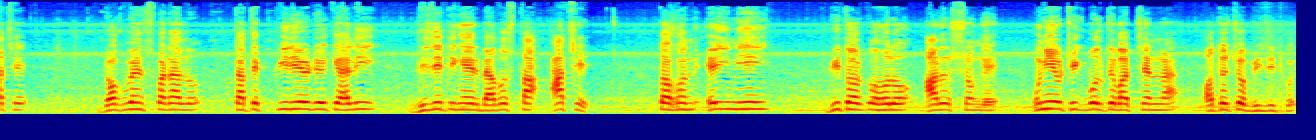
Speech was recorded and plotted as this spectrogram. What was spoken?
আছে? ডকুমেন্টস পাঠালো তাতে পিরিয়ডিক্যালি ভিজিটিংয়ের ব্যবস্থা আছে। তখন এই নিয়েই বিতর্ক হলো আরোর সঙ্গে। উনিও ঠিক বলতে পারছেন না অথচ ভিজিট করে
